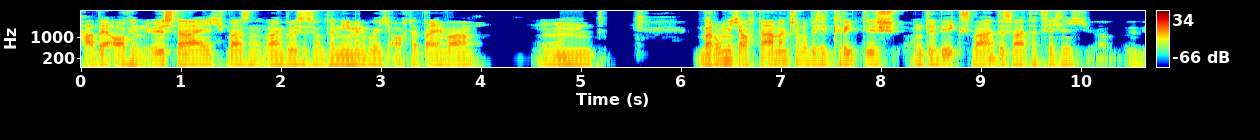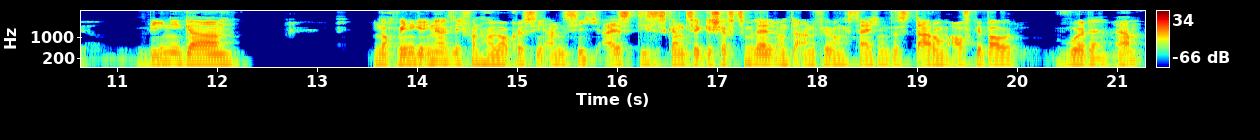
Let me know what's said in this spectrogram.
habe auch in Österreich, war ein größeres Unternehmen, wo ich auch dabei war. Und warum ich auch damals schon ein bisschen kritisch unterwegs war, das war tatsächlich äh, weniger, noch weniger inhaltlich von Holocracy an sich, als dieses ganze Geschäftsmodell unter Anführungszeichen, das darum aufgebaut wurde. Ja?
